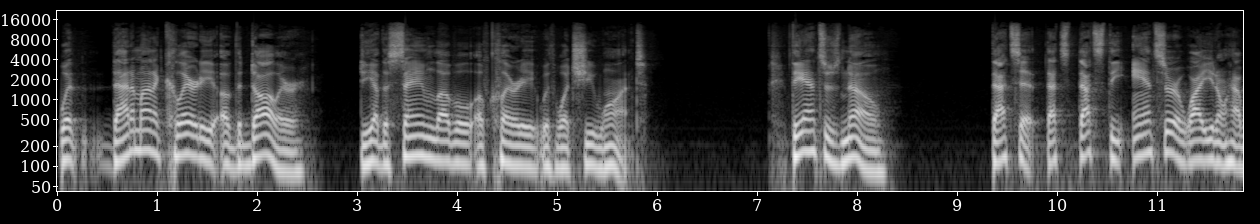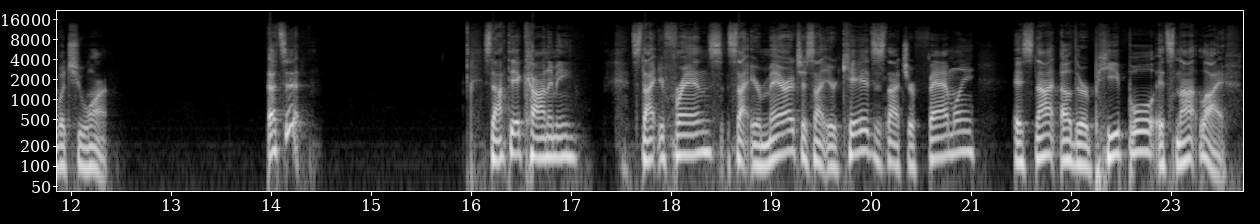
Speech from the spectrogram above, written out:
with that amount of clarity of the dollar, do you have the same level of clarity with what you want? If the answer is no, that's it. That's that's the answer of why you don't have what you want. That's it. It's not the economy. It's not your friends. It's not your marriage. It's not your kids. It's not your family. It's not other people. It's not life.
